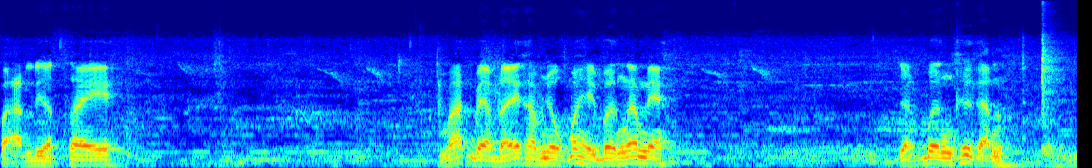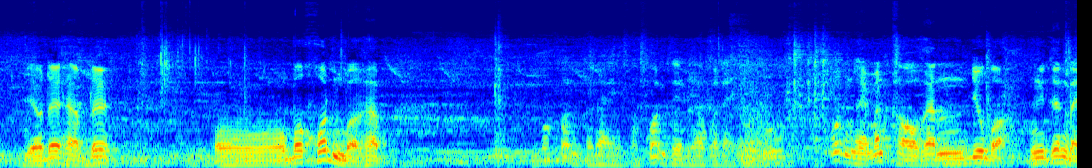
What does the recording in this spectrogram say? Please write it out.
ปาดเลือดใส่ มักแบบไหนครับยกมาให้เบิ่งนำเนี่ยอยากเบิ่งคือกัน เดี๋ยวเด้อครับเด้อโอ้บ่ข้นบ่ครับบางคนก็ได้บางคนเธอเดียวก็ได้คนให้มันเข้ากันอยู่บ่นี่จังได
